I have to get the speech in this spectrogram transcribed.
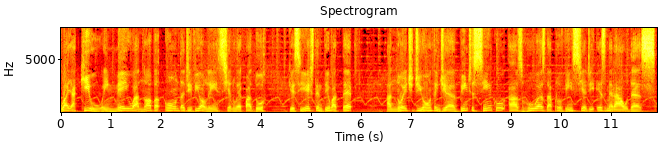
Guayaquil, em meio à nova onda de violência no Equador, que se estendeu até a noite de ontem, dia 25, as ruas da província de Esmeraldas.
